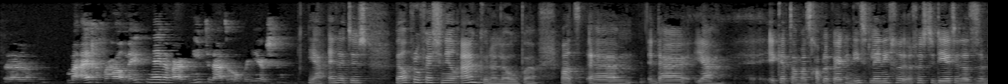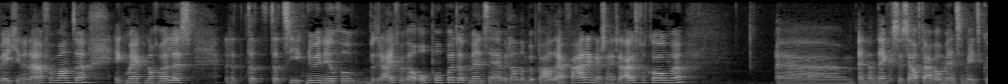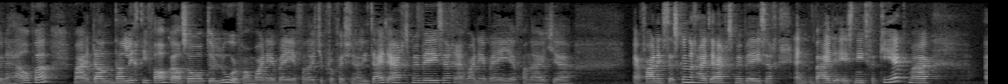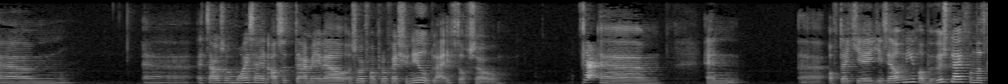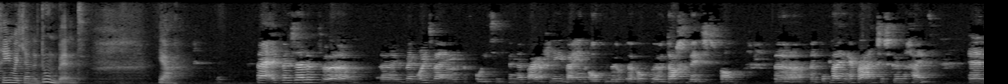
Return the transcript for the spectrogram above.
um, mijn eigen verhaal mee te nemen, maar het niet te laten overheersen. Ja, en het dus wel professioneel aan kunnen lopen. Want um, daar, ja, ik heb dan maatschappelijk werk en dienstverlening gestudeerd en dat is een beetje een aanverwante. Ik merk nog wel eens, dat, dat, dat zie ik nu in heel veel bedrijven wel oppoppen, dat mensen hebben dan een bepaalde ervaring, daar zijn ze uitgekomen. Uh, en dan denken ze zelf daar wel mensen mee te kunnen helpen. Maar dan, dan ligt die valkuil zo op de loer van wanneer ben je vanuit je professionaliteit ergens mee bezig en wanneer ben je vanuit je ervaringsdeskundigheid ergens mee bezig. En beide is niet verkeerd, maar um, uh, het zou zo mooi zijn als het daarmee wel een soort van professioneel blijft of zo. Ja. Um, en uh, of dat je jezelf in ieder geval bewust blijft van datgene wat je aan het doen bent. Ja. Ik ben zelf, uh, uh, ik ben ooit bij een, ooit, ik ben een paar jaar geleden bij een open, open dag geweest van een opleiding ervaringsdeskundigheid. En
